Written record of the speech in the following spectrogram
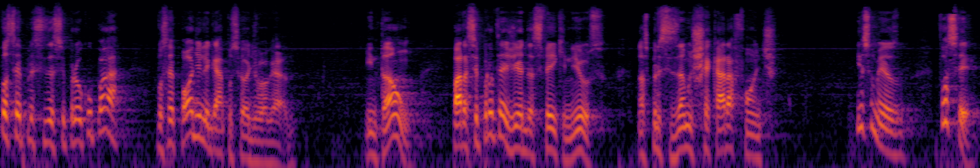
você precisa se preocupar. Você pode ligar para o seu advogado. Então, para se proteger das fake news, nós precisamos checar a fonte. Isso mesmo. Você,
